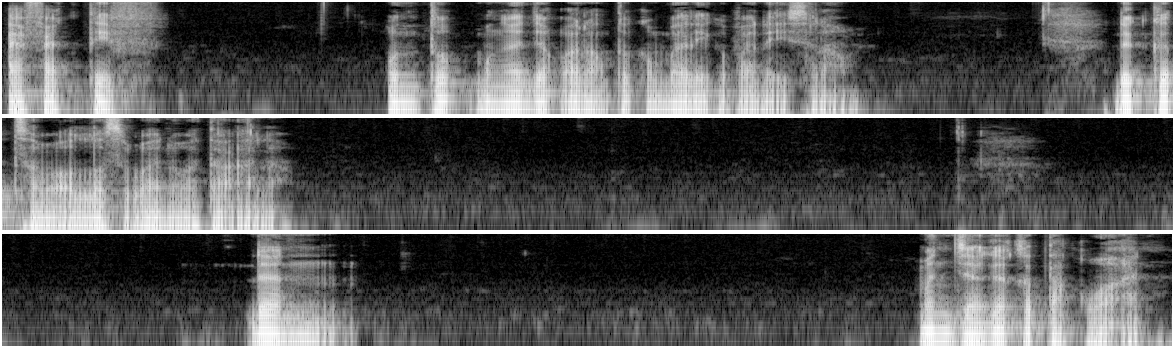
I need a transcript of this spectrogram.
efektif untuk mengajak orang itu kembali kepada Islam. Dekat sama Allah Subhanahu wa taala. Dan menjaga ketakwaan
